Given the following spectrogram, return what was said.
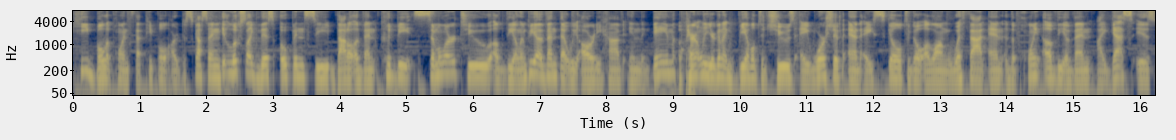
key bullet points that people are discussing. It looks like this open sea battle event could be similar to uh, the Olympia event that we already have in the game. Apparently you're going to be able to choose a warship and a skill to go along with that and the point of the event I guess is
